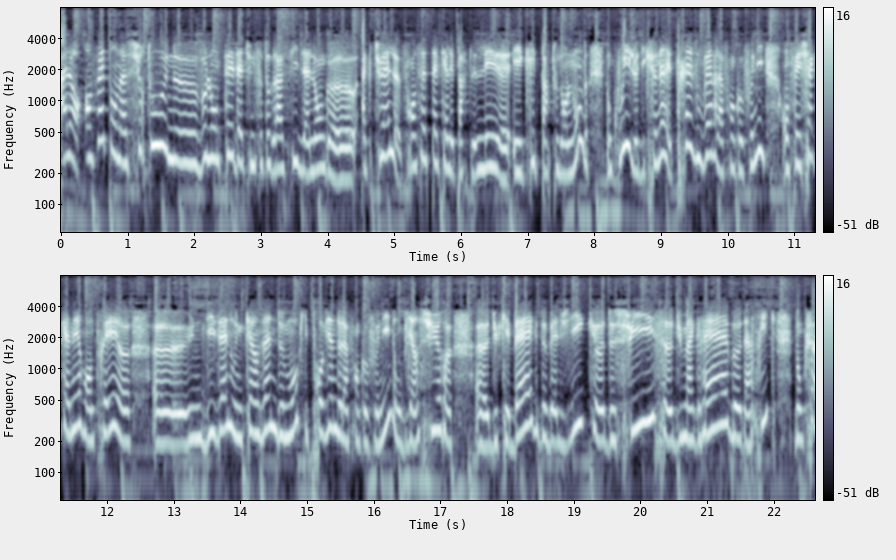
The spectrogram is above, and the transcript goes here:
Alors, en fait, on a surtout une volonté d'être une photographie de la langue euh, actuelle, française telle qu'elle est parlée euh, et écrite partout dans le monde. Donc oui, le dictionnaire est très ouvert à la francophonie. On fait chaque année rentrer euh, euh, une dizaine ou une quinzaine de mots qui proviennent de la francophonie. Donc bien sûr euh, du Québec, de Belgique, de Suisse, du Maghreb, d'Afrique. Donc ça,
